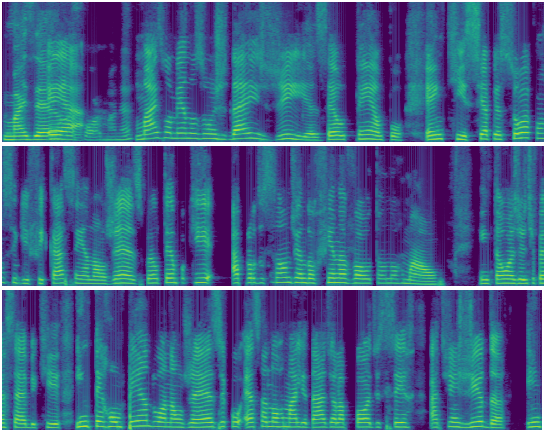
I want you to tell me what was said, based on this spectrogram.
mas é, é a forma, né? Mais ou menos uns 10 dias é o tempo em que, se a pessoa conseguir ficar sem analgésico, é o tempo que a produção de endorfina volta ao normal. Então a gente percebe que interrompendo o analgésico, essa normalidade ela pode ser atingida em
